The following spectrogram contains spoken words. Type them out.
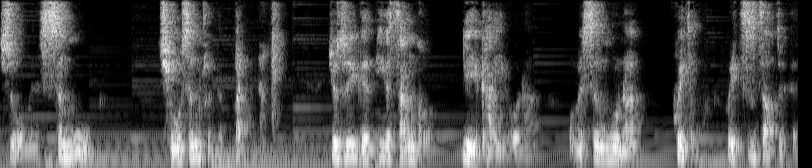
是我们生物求生存的本能，就是一个一个伤口裂开以后呢，我们生物呢会怎么会制造这个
